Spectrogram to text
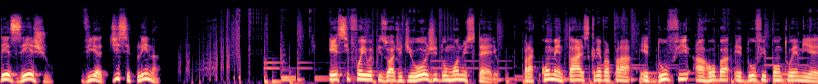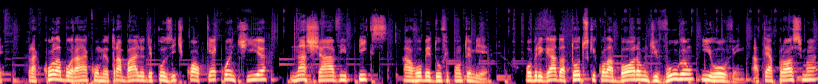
desejo, via disciplina? Esse foi o episódio de hoje do Mono Estéreo. Para comentar, escreva para eduf.eduf.me. Para colaborar com o meu trabalho, deposite qualquer quantia na chave pix.eduf.me. Obrigado a todos que colaboram, divulgam e ouvem. Até a próxima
